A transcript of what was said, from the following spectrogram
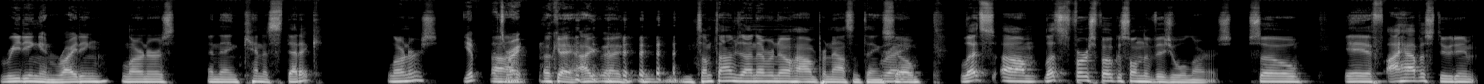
reading and writing learners, and then kinesthetic learners. Yep, that's um, right. okay, I, I, sometimes I never know how I'm pronouncing things. Right. So let's um, let's first focus on the visual learners. So if I have a student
